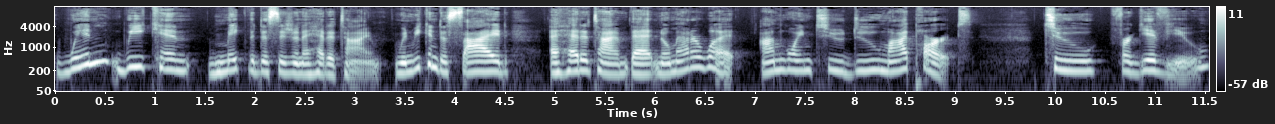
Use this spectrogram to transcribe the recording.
when we can make the decision ahead of time when we can decide ahead of time that no matter what, I'm going to do my part to forgive you.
